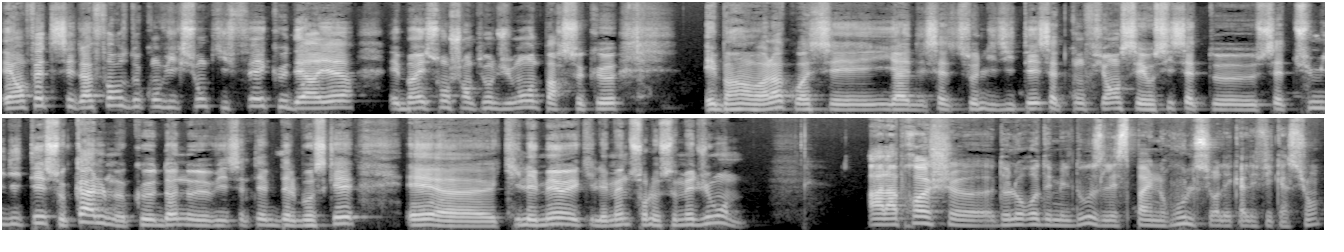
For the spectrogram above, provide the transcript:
Et en fait, c'est la force de conviction qui fait que derrière, eh ben ils sont champions du monde parce que et ben voilà quoi, c'est il y a cette solidité, cette confiance et aussi cette euh, cette humilité, ce calme que donne Vicente Del Bosque et euh, qui les met et qui les mène sur le sommet du monde. À l'approche de l'Euro 2012, l'Espagne roule sur les qualifications.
